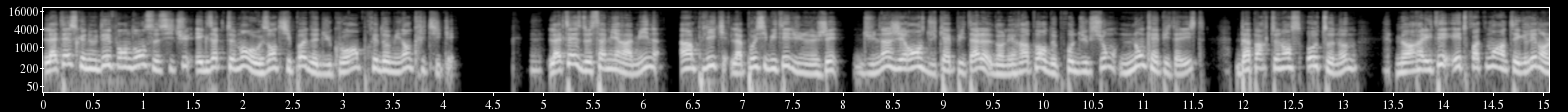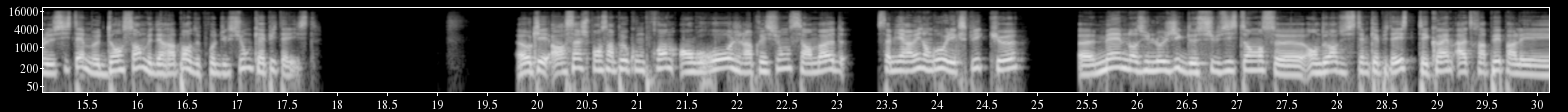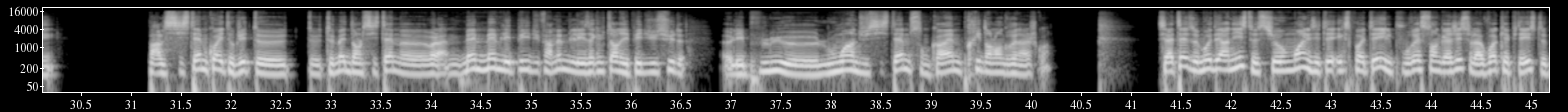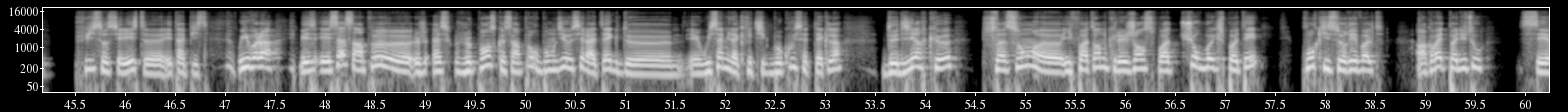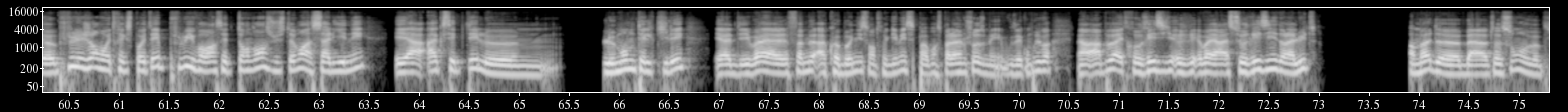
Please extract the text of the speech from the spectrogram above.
La thèse que nous défendons se situe exactement aux antipodes du courant prédominant critiqué. La thèse de Samir Amin implique la possibilité d'une ingérence du capital dans les rapports de production non capitalistes, d'appartenance autonome, mais en réalité étroitement intégrés dans le système d'ensemble des rapports de production capitalistes. Ok, alors ça je pense un peu comprendre. En gros, j'ai l'impression c'est en mode Samir Amin, en gros, il explique que euh, même dans une logique de subsistance euh, en dehors du système capitaliste, t'es quand même attrapé par les par le système quoi, et t'es obligé de te, mettre dans le système. Euh, voilà, même même les pays du, enfin même les agriculteurs des pays du sud les plus loin du système sont quand même pris dans l'engrenage quoi. C'est la thèse moderniste. Si au moins ils étaient exploités, ils pourraient s'engager sur la voie capitaliste puis socialiste étapiste. Oui, voilà. Mais et ça, c'est un peu. Je, je, pense que c'est un peu rebondi aussi à la tech de. Et Wissam, il a critique beaucoup cette tech-là, de dire que de toute façon, euh, il faut attendre que les gens soient turbo exploités pour qu'ils se révoltent. Alors qu'en fait, pas du tout. C'est euh, plus les gens vont être exploités, plus ils vont avoir cette tendance justement à s'aliéner et à accepter le, le monde tel qu'il est et à des voilà le fameux aquabonisme entre guillemets c'est pas pas la même chose mais vous avez compris quoi mais un, peu à être à se résigner dans la lutte en mode euh, bah de toute façon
